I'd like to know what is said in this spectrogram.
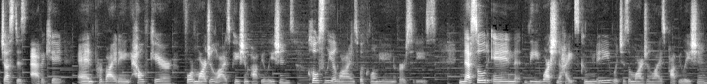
justice advocate and providing healthcare for marginalized patient populations closely aligns with Columbia University's. Nestled in the Washington Heights community, which is a marginalized population,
